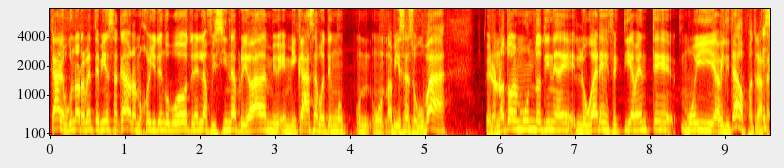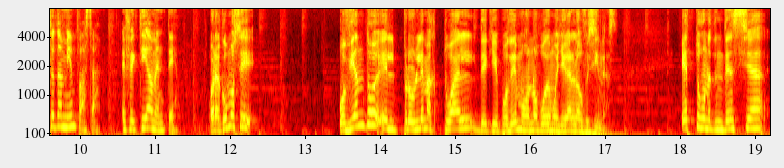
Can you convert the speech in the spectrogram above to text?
claro, uno de repente piensa, claro, a lo mejor yo tengo, puedo tener la oficina privada en mi, en mi casa porque tengo un- una pieza desocupada, pero no todo el mundo tiene lugares efectivamente muy habilitados para trabajar. Eso también pasa, efectivamente. Ahora, ¿cómo se... Obviando el problema actual de que podemos o no podemos llegar a las oficinas, ¿esto es una tendencia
